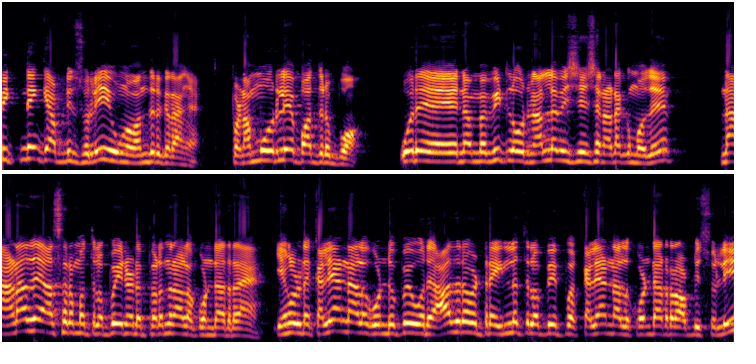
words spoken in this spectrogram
பிக்னிக் அப்படின்னு சொல்லி இவங்க வந்திருக்கிறாங்க. இப்போ நம்ம ஊர்லேயே பார்த்துருப்போம். ஒரு நம்ம வீட்டில் ஒரு நல்ல விசேஷம் நடக்கும்போது நான் அனாதை ஆசிரமத்தில் போய் என்னோட பிறந்தநாளை கொண்டாடுறேன். எங்களோட கல்யாண நாளை கொண்டு போய் ஒரு ஆதரவற்ற இல்லத்தில் போய் இப்போ கல்யாண நாள் கொண்டாடுறோம் அப்படின்னு சொல்லி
